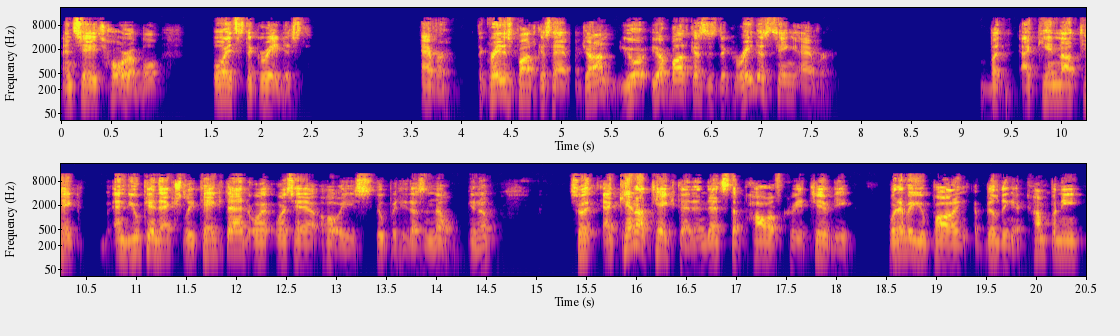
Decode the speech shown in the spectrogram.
and say it's horrible or it's the greatest ever. The greatest podcast ever. John, your your podcast is the greatest thing ever. But I cannot take and you can actually take that or, or say, oh, he's stupid, he doesn't know, you know. So I cannot take that, and that's the power of creativity. Whatever you're building, building a company,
